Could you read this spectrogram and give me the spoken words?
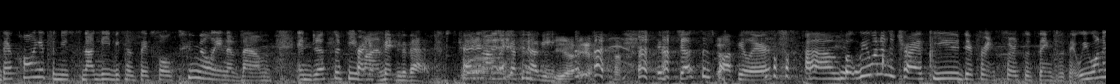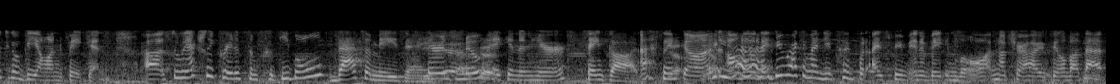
they're calling it the new Snuggie because they've sold two million of them in just a few Trying months. to fit into that. Trying to Sound like a snuggie. Yeah, yeah. it's just as popular. Um, but we wanted to try a few different sorts of things with it. We wanted to go beyond bacon. Uh, so we actually created some cookie bowls. That's amazing. There is no Okay. bacon in here. Thank God. Uh, thank Yeah. God. Although they do recommend you could put ice cream in a bacon bowl. I'm not sure how you feel about that.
